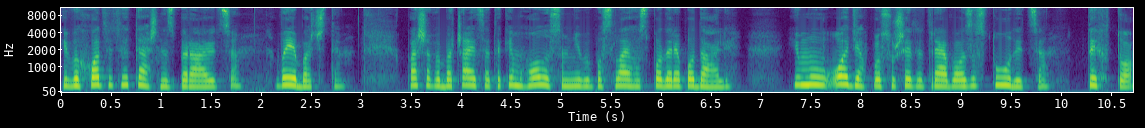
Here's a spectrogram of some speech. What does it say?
і виходити теж не збираються. Вибачте. Паша вибачається таким голосом, ніби посилає господаря подалі. Йому одяг просушити треба, застудиться. Ти хто?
